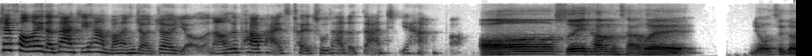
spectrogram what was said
Chick-fil-A 的炸鸡汉堡很久就有了，然后是 Popeyes 推出他的炸鸡汉堡。哦，所以他们才会有这个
